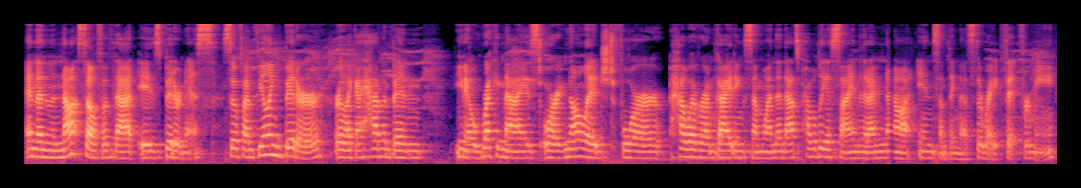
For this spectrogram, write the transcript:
And then the not self of that is bitterness. So if I'm feeling bitter or like I haven't been, you know, recognized or acknowledged for however I'm guiding someone, then that's probably a sign that I'm not in something that's the right fit for me.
